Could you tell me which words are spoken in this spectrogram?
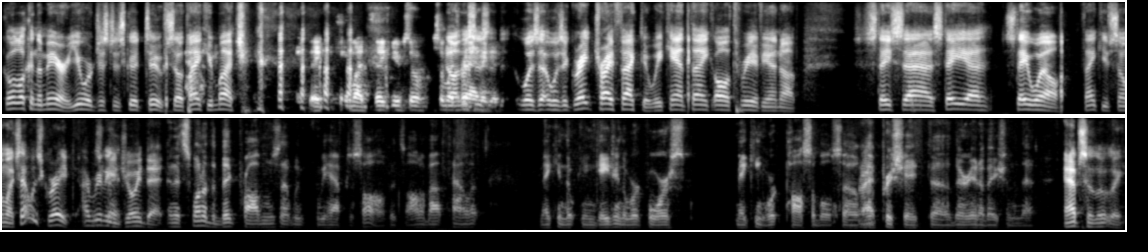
go look in the mirror. You were just as good too. So thank you much. Thank you so much. Thank you so, so much no, for this having is, was it was a great trifecta. We can't thank all three of you enough. Stay uh, stay uh, stay well. Thank you so much. That was great. I really great. enjoyed that. And it's one of the big problems that we, we have to solve. It's all about talent, making the, engaging the workforce, making work possible. So I appreciate uh, their innovation in that. Absolutely,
